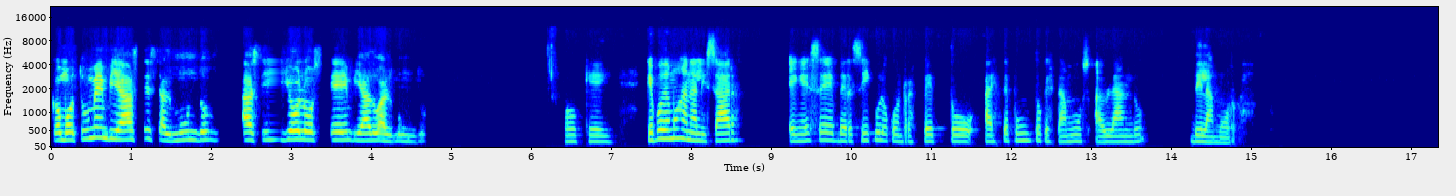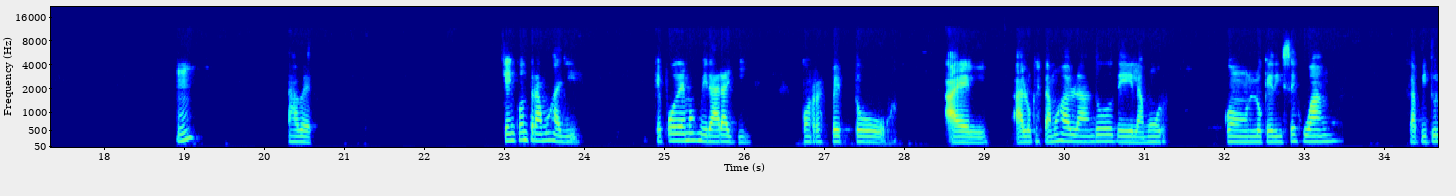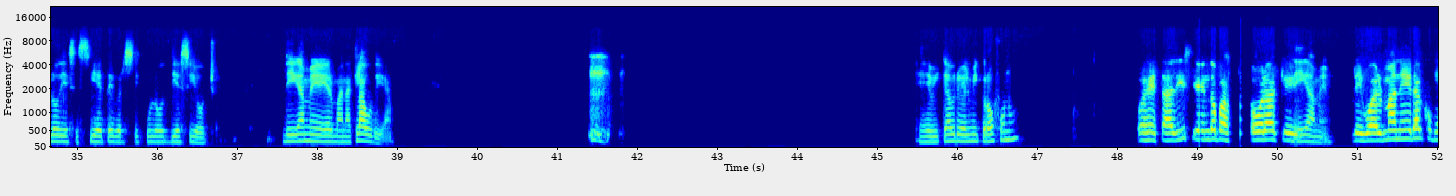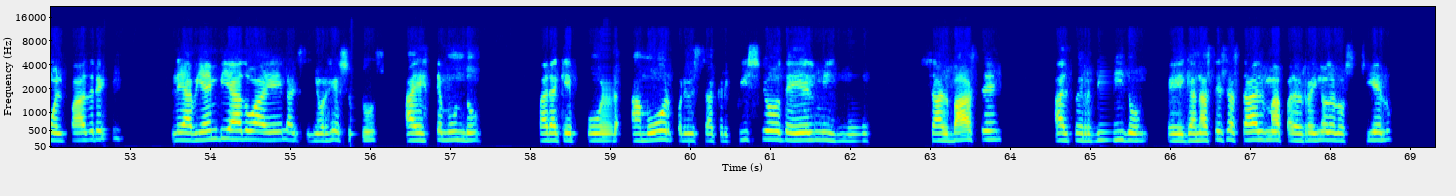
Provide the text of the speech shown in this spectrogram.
Como tú me enviaste al mundo, así yo los he enviado al mundo. Ok. ¿Qué podemos analizar en ese versículo con respecto a este punto que estamos hablando del amor? ¿Mm? A ver, ¿qué encontramos allí? ¿Qué podemos mirar allí con respecto a, el, a lo que estamos hablando del amor, con lo que dice Juan capítulo 17, versículo 18? Dígame, hermana Claudia. Vi que abrió el micrófono. Pues está diciendo, pastora, que Dígame. de igual manera como el Padre le había enviado a él, al Señor Jesús, a este mundo, para que por amor, por el sacrificio de él mismo, salvase al perdido, eh, ganase esas almas para el reino de los cielos.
